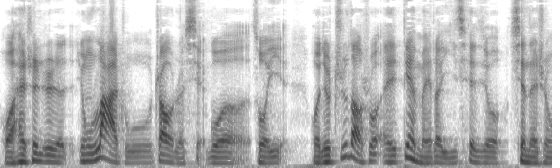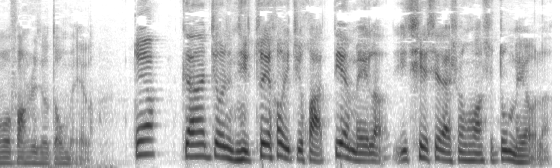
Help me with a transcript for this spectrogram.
我还甚至用蜡烛照着写过作业，我就知道说，哎，电没了，一切就现代生活方式就都没了。对啊，刚刚就是你最后一句话，电没了，一切现代生活方式都没有了。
